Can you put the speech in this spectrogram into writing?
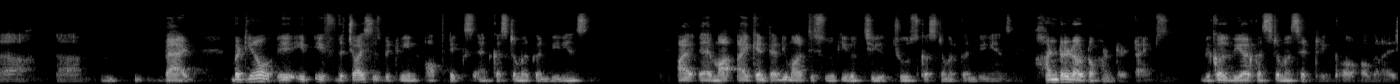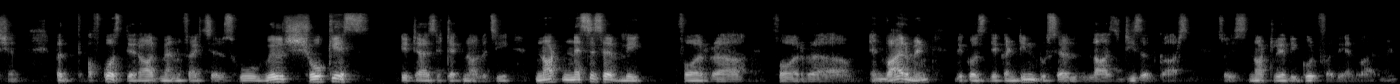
uh, uh, bad, but you know, if, if the choice is between optics and customer convenience, I, um, I can tell you Maruti Suzuki will choo- choose customer convenience 100 out of 100 times because we are customer centric organization. But of course, there are manufacturers who will showcase it as a technology, not necessarily for uh, for uh, environment because they continue to sell large diesel cars. So it's not really good for the environment.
